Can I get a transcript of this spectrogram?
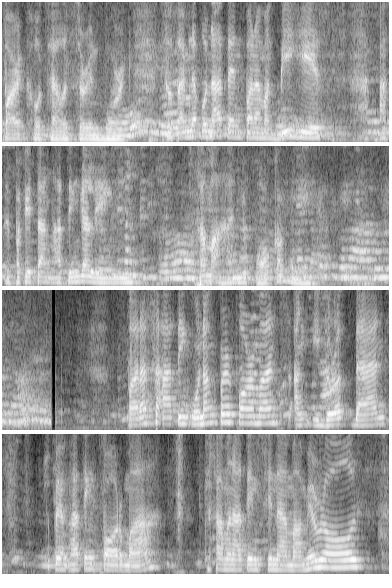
Park Hotel Surinborg. So, time na po natin para magbihis at ipakita ang ating galing. Samahan niyo po kami. Para sa ating unang performance, ang Igorot Dance. Ito po yung ating forma. Kasama natin sina Mami Rose,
